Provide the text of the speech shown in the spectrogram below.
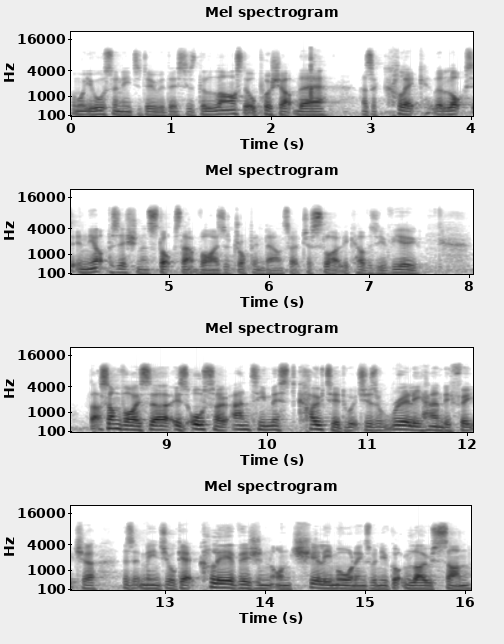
And what you also need to do with this is the last little push up there has a click that locks it in the up position and stops that visor dropping down so it just slightly covers your view. That sun visor is also anti-mist coated, which is a really handy feature as it means you'll get clear vision on chilly mornings when you've got low sun,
